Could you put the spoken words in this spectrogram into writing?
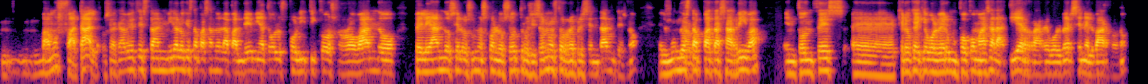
vamos fatal. O sea, cada vez están, mira lo que está pasando en la pandemia, todos los políticos robando, peleándose los unos con los otros y son nuestros representantes, ¿no? El mundo Claro. está patas arriba, entonces eh, creo que hay que volver un poco más a la tierra, revolverse en el barro, ¿no?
